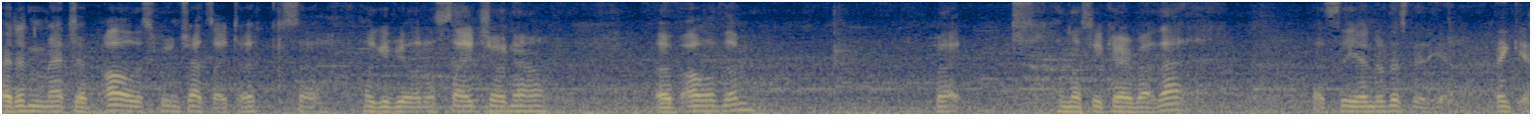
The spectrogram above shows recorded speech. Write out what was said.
I didn't match up all the screenshots I took, so I'll give you a little slideshow now of all of them. But unless you care about that, that's the end of this video. Thank you.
